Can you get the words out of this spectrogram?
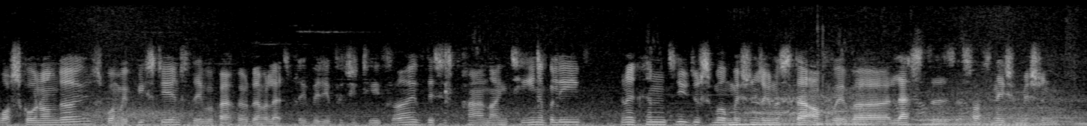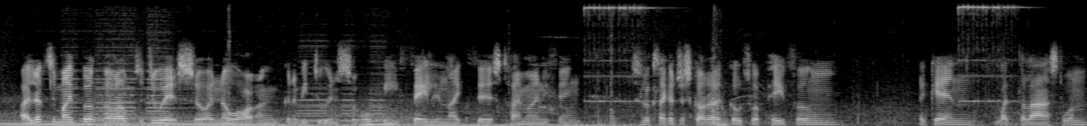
What's going on guys? One with Beastie and today we're back with another Let's Play video for GTA 5. This is part 19 I believe. I'm going to continue to do some more missions. I'm going to start off with uh, Lester's assassination mission. I looked in my book how to do it so I know what I'm going to be doing so I won't be failing like first time or anything. So it looks like I just got to go to a payphone again like the last one.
